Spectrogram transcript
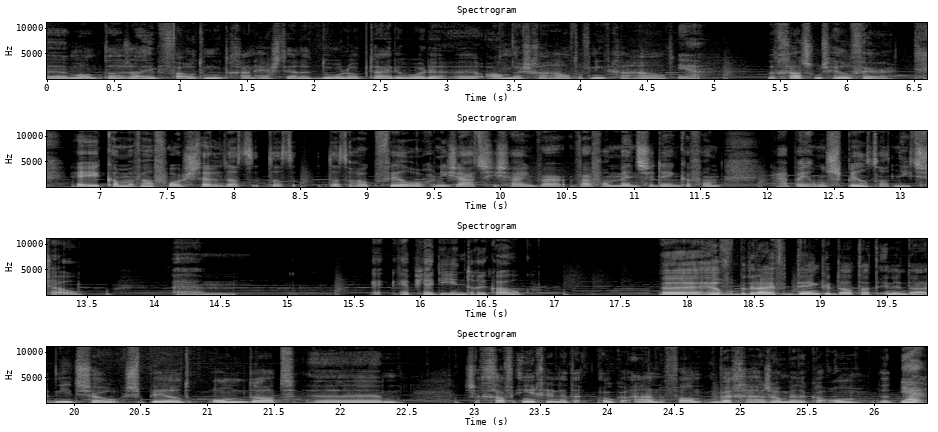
uh, want dan zou je fouten moeten gaan herstellen. Doorlooptijden worden uh, anders gehaald of niet gehaald. Ja. Dat gaat soms heel ver. Hey, ik kan me wel voorstellen dat, dat, dat er ook veel organisaties zijn waar, waarvan mensen denken van, ja, bij ons speelt dat niet zo. Um, heb jij die indruk ook? Uh, heel veel bedrijven denken dat dat inderdaad niet zo speelt, omdat uh, ze gaf Ingrid net ook al aan van we gaan zo met elkaar om. Dat, ja.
